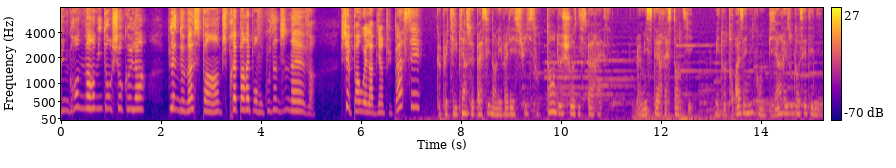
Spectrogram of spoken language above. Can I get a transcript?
une, une grande marmite en chocolat, pleine de masse-pain, hein, que je préparais pour mon cousin de Genève. Je sais pas où elle a bien pu passer. Que peut-il bien se passer dans les vallées suisses où tant de choses disparaissent? Le mystère reste entier, mais nos trois amis comptent bien résoudre cette énigme.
